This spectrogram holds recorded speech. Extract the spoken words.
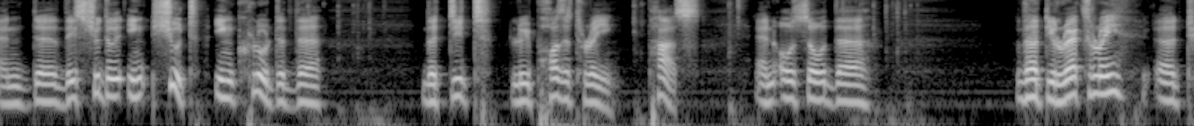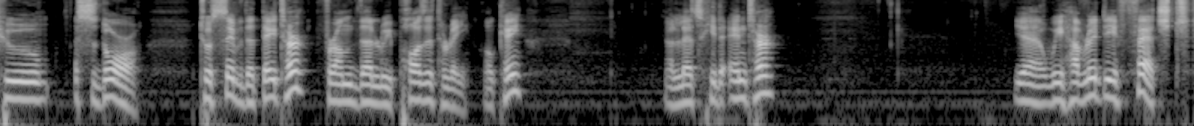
and uh, this should in, should include the the Git repository path and also the the directory uh, to store to save the data from the repository okay? Uh, let's hit enter. Yeah we have already fetched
